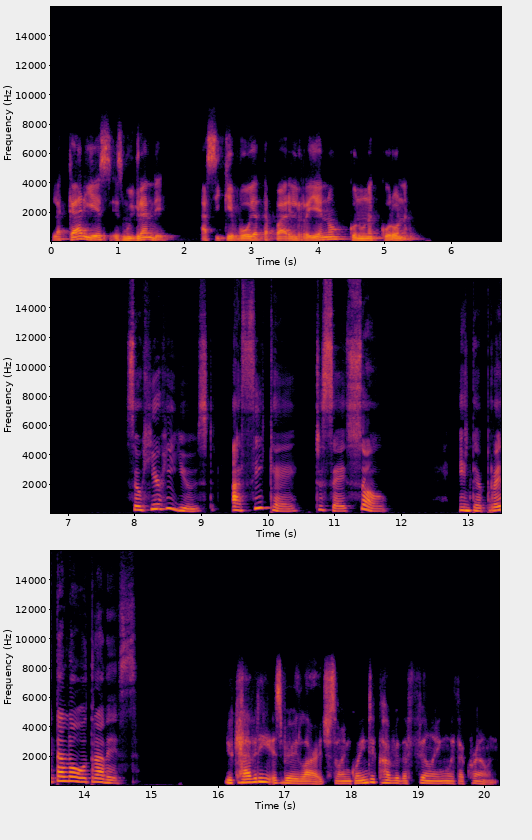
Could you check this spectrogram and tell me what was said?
La caries es muy grande, así que voy a tapar el relleno con una corona. So here he used así que to say so. Interprétalo otra vez. Your cavity is very large, so I'm going to cover the filling with a crown.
